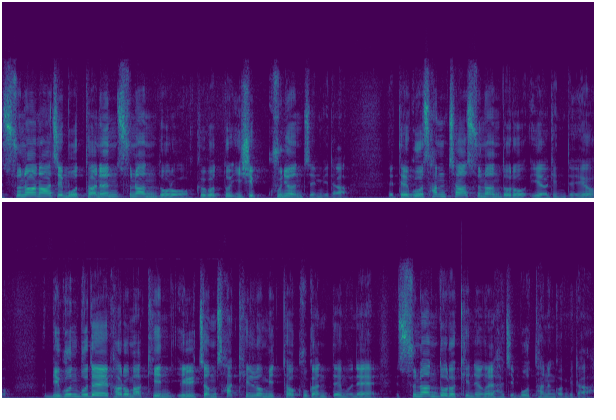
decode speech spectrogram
순환하지 못하는 순환도로, 그것도 29년째입니다. 대구 3차 순환도로 이야기인데요. 미군 부대에 가로막힌 1.4km 구간 때문에 순환도로 기능을 하지 못하는 겁니다.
